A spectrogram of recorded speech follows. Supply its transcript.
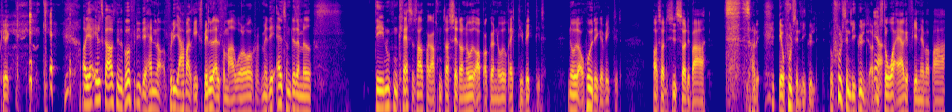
klik. og jeg elsker afsnittet, både fordi det handler, fordi jeg har faktisk ikke spillet alt for meget World of Warcraft, men det er alt som det der med, det er nu den klasse South Park afsnit, der sætter noget op og gør noget rigtig vigtigt. Noget, der overhovedet ikke er vigtigt. Og så det sidste, så er det bare, så er det, det er jo fuldstændig ligegyldigt. Det var fuldstændig ligegyldigt, og ja. Den store ærkefjende var bare,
